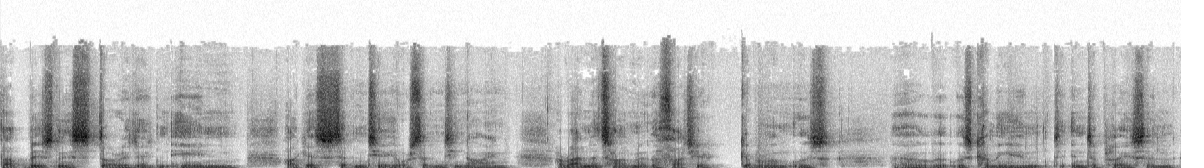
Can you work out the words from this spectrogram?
that business started in, in, I guess, 78 or 79, around the time that the Thatcher government was uh, was coming in, into place. And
